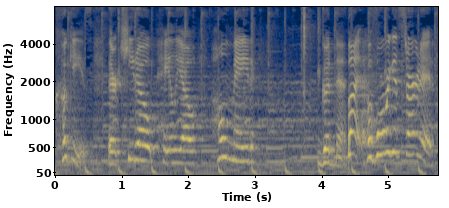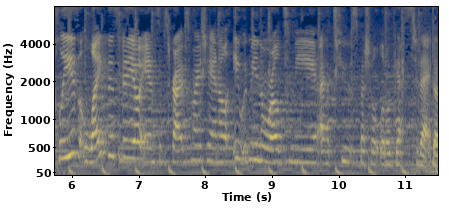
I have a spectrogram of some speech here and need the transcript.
cookies. They're keto, paleo, homemade, goodness. But before we get started, please like this video and subscribe to my channel. It would mean the world to me. I have two special little guests today. Da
